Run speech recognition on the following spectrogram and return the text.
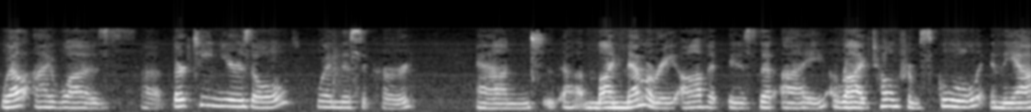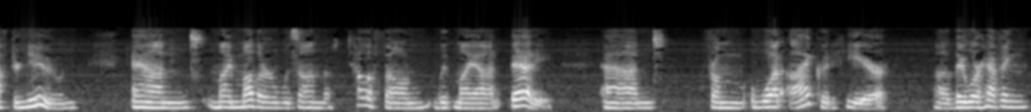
Well, I was uh, 13 years old when this occurred, and uh, my memory of it is that I arrived home from school in the afternoon, and my mother was on the telephone with my aunt Betty, and from what I could hear, uh, they were having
